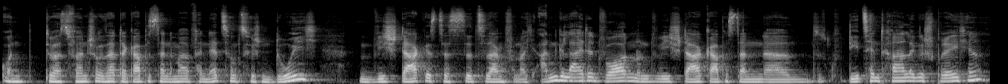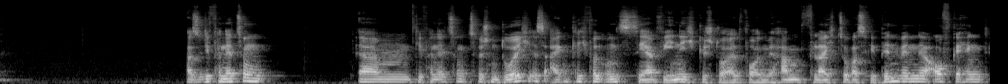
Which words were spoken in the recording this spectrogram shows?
Und du hast vorhin schon gesagt, da gab es dann immer Vernetzung zwischendurch. Wie stark ist das sozusagen von euch angeleitet worden und wie stark gab es dann äh, dezentrale Gespräche? Also die Vernetzung, ähm, die Vernetzung zwischendurch ist eigentlich von uns sehr wenig gesteuert worden. Wir haben vielleicht sowas wie Pinwände aufgehängt,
